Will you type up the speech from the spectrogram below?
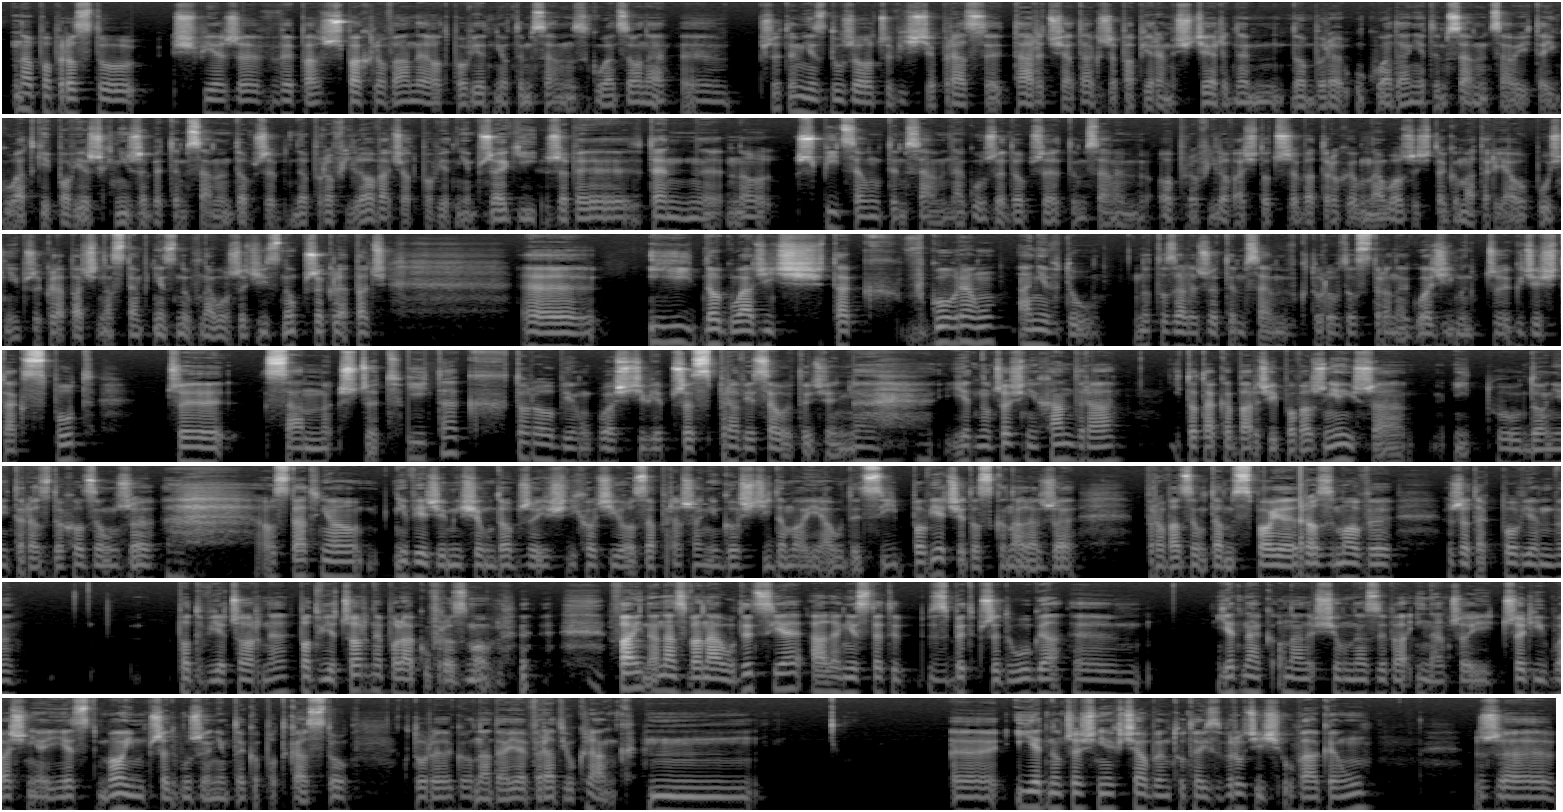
No po prostu świeże, wyszpachlowane, odpowiednio tym samym zgładzone. Y, Przy tym jest dużo oczywiście pracy, tarcia także papierem ściernym, dobre układanie tym samym całej tej gładkiej powierzchni, żeby tym samym dobrze doprofilować odpowiednie brzegi, żeby ten no, szpicę tym samym na górze dobrze tym samym oprofilować, to trzeba trochę nałożyć tego materiału, później przyklepać, następnie znów nałożyć i znów przyklepać yy, i dogładzić tak w górę, a nie w dół. No to zależy tym samym, w którą to stronę gładzimy, czy gdzieś tak spód, czy sam szczyt. I tak to robię właściwie przez prawie cały tydzień. Ech, Jednocześnie handra, i to taka bardziej poważniejsza, i tu do niej teraz dochodzą, że ech, ostatnio nie wiedzie mi się dobrze, jeśli chodzi o zapraszanie gości do mojej audycji, bo wiecie doskonale, że prowadzę tam swoje rozmowy, że tak powiem, podwieczorne, podwieczorne Polaków rozmowy. Fajna nazwa na audycję, ale niestety zbyt przydługa. Jednak ona się nazywa inaczej, czyli właśnie jest moim przedłużeniem tego podcastu, którego nadaję w Radiu Klank. Mm, y, I jednocześnie chciałbym tutaj zwrócić uwagę, że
